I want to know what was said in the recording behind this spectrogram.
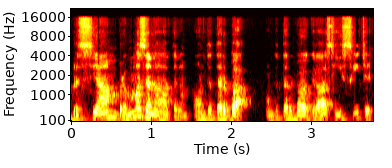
Brisyam Brahmasanatanam on the darba, on the darba grass, he seated.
